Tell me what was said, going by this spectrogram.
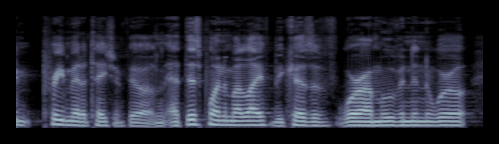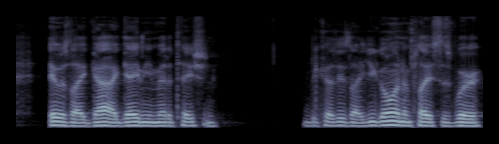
pre premeditation feel. And at this point in my life, because of where I'm moving in the world, it was like God gave me meditation. Because he's like, you going in places where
